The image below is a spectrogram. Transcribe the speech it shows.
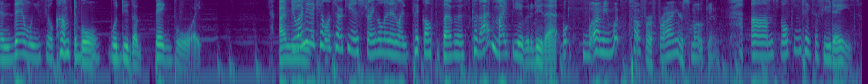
and then when you feel comfortable we'll do the big boy I mean, do i need to kill a turkey and strangle it and like pick off the feathers because i might be able to do that wh- wh- I mean, what's tougher, frying or smoking? um smoking takes a few days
